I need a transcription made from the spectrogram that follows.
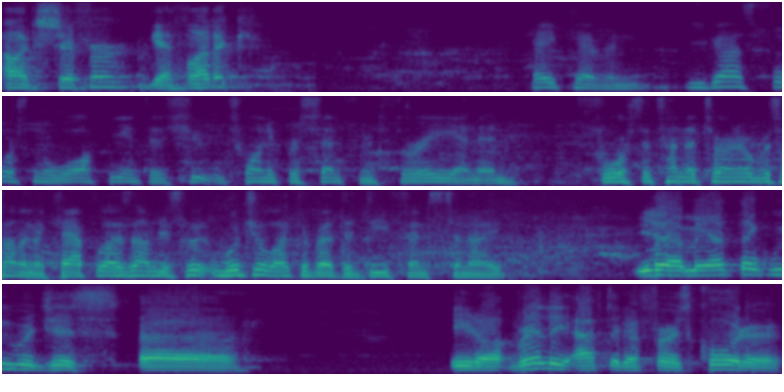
Alex Schiffer, the Athletic. Hey, Kevin, you guys forced Milwaukee into shooting 20% from three and then forced a ton of turnovers on them and capitalized on them. Just what would you like about the defense tonight? Yeah, I mean, I think we were just, uh, you know, really after the first quarter,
